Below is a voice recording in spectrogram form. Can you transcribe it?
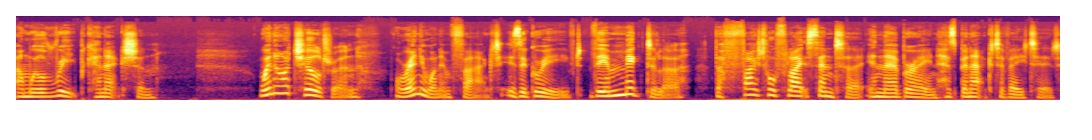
and we'll reap connection. When our children, or anyone in fact, is aggrieved, the amygdala, the fight or flight centre in their brain, has been activated.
